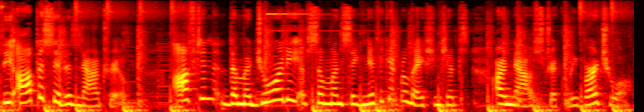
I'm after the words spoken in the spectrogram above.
The opposite is now true. Often, the majority of someone's significant relationships are now strictly virtual.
